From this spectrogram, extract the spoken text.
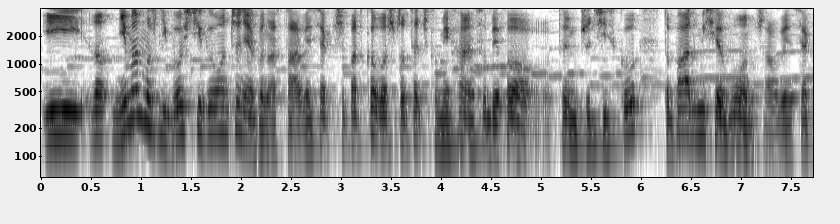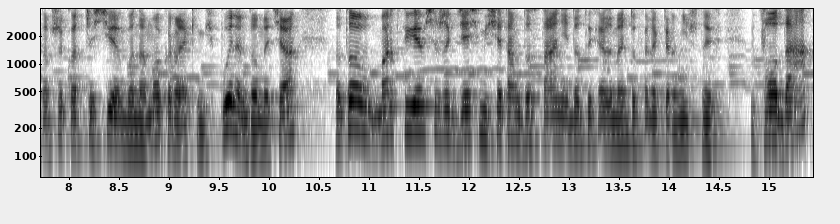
i no, nie ma możliwości wyłączenia go na stałe, więc jak przypadkowo szczoteczką jechałem sobie po tym przycisku, to pad mi się włączał, więc jak na przykład czyściłem go na mokro jakimś płynem do mycia, no to martwiłem się, że gdzieś mi się tam dostanie do tych elementów elektronicznych woda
